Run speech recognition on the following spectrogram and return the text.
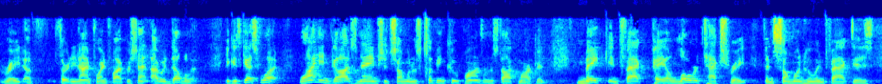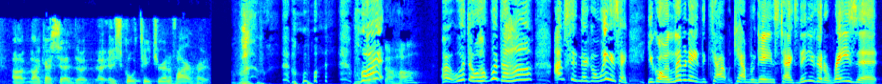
rate of 39.5 percent. I would double it. Because guess what? Why in God's name should someone who's clipping coupons in the stock market make, in fact, pay a lower tax rate than someone who, in fact, is, uh, like I said, a school teacher and a firefighter? What? The huh? Uh, what the what the huh? I'm sitting there going, wait a second. Going to eliminate the cap- capital gains tax, then you're going to raise it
